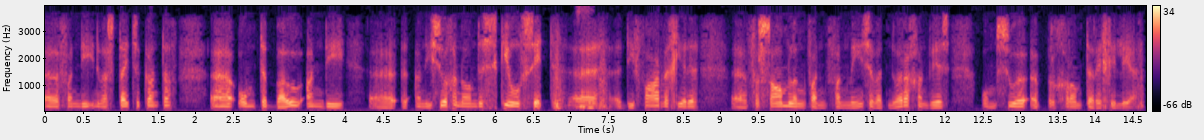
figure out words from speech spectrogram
uh van die universiteit se kant af uh om te bou aan die uh aan die sogenaamde skill set uh die vaardighede uh versameling van van mense wat nodig gaan wees om so 'n program te reguleer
